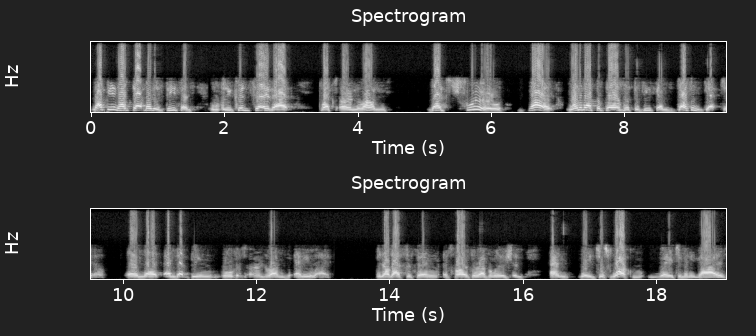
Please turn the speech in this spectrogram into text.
Not being helped out by this defense. Well, you could say that Flex earned runs. That's true, but what about the balls that the defense doesn't get to and that end up being ruled as earned runs anyway? You know, that's the thing as far as the revolution. And they just walk way too many guys,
